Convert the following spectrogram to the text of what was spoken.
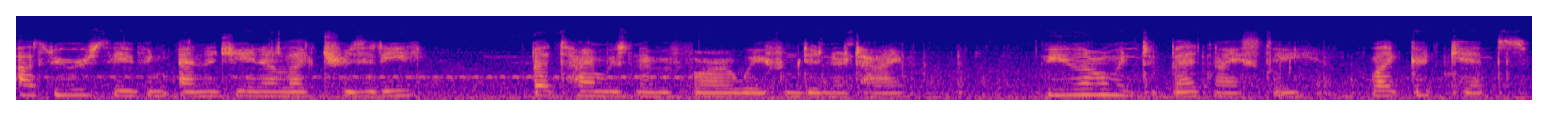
As we were saving energy and electricity, bedtime was never far away from dinner time. We all went to bed nicely, like good kids.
